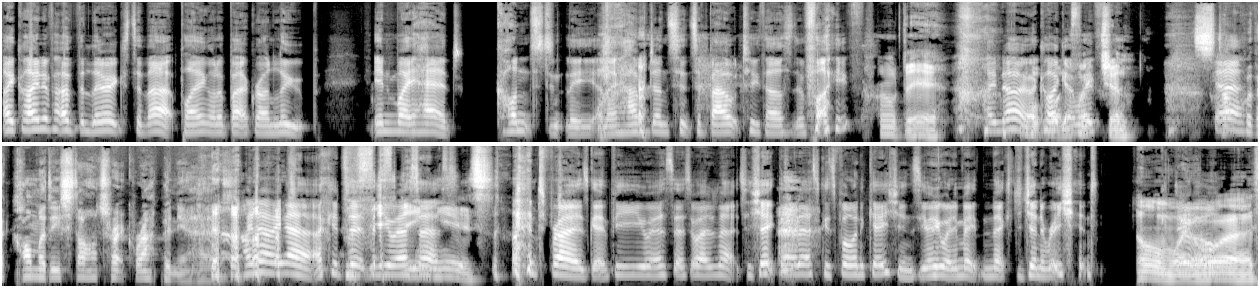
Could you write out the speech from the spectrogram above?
I kind of have the lyrics to that playing on a background loop in my head constantly and I have done since about 2005. Oh dear. I know, I can't get away from it. Stuck yeah. with a comedy Star Trek rap in your head. I know, yeah. I could do it the USS. Years. Enterprise getting PUSS right that. So shake that ass because fornication's the only way to make the next generation. Oh my word.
